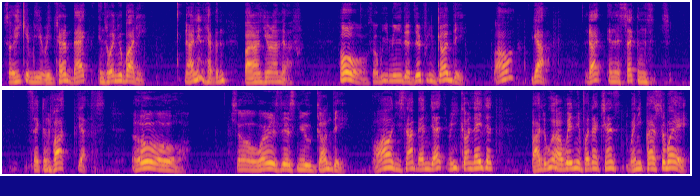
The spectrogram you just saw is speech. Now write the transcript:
so he can be returned back into a new body. Not in heaven, but on here on earth. Oh, so we meet a different Gandhi. Well, yeah. That in a second second thought, yes. Oh, so where is this new Gandhi? Well, he's not been yet reincarnated, but we are waiting for that chance when he passed away.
